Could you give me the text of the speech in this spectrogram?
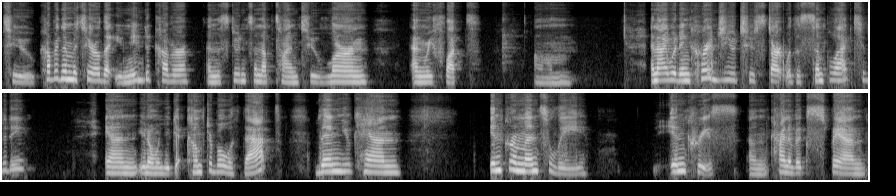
to cover the material that you need to cover and the students enough time to learn and reflect. Um, and I would encourage you to start with a simple activity and you know when you get comfortable with that then you can incrementally increase and kind of expand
